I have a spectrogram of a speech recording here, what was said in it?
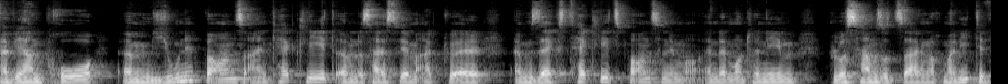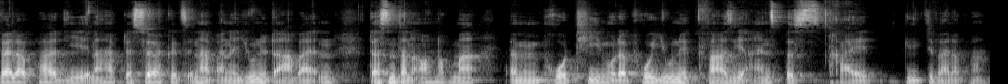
Äh, wir haben pro ähm, Unit bei uns ein Tech-Lead. Ähm, das heißt, wir haben aktuell ähm, sechs Tech-Leads bei uns in dem, in dem Unternehmen, plus haben sozusagen nochmal Lead-Developer, die innerhalb der Circles, innerhalb einer Unit arbeiten. Das sind dann auch nochmal ähm, pro Team oder pro Unit quasi eins bis drei Lead-Developer.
